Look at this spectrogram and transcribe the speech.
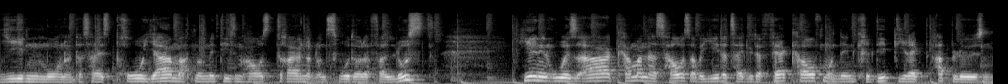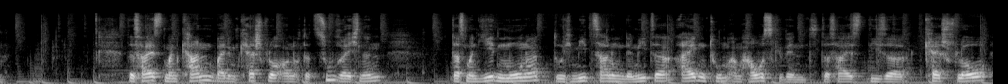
jeden Monat. Das heißt, pro Jahr macht man mit diesem Haus 302 Dollar Verlust. Hier in den USA kann man das Haus aber jederzeit wieder verkaufen und den Kredit direkt ablösen. Das heißt, man kann bei dem Cashflow auch noch dazu rechnen, dass man jeden Monat durch Mietzahlung der Mieter Eigentum am Haus gewinnt. Das heißt, dieser Cashflow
